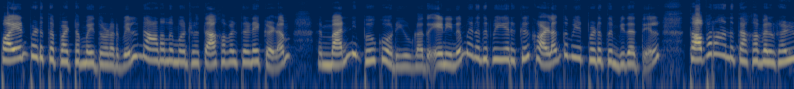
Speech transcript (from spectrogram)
பயன்படுத்தப்பட்டமை தொடர்பில் நாடாளுமன்ற தகவல் திணைக்களம் மன்னிப்பு கோரியுள்ளது. எனினும் எனது பெயருக்கு களங்கம் ஏற்படுத்தும் விதத்தில் தவறான தகவல்கள்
